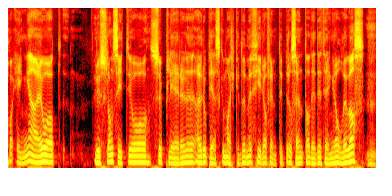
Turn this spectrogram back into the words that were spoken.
poenget er jo at Russland sitter jo og supplerer det europeiske markedet med 54% av det de trenger av olje og gass. Mm.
